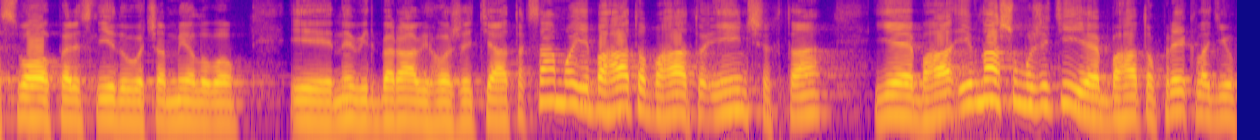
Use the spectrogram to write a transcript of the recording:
свого переслідувача милував і не відбирав його життя. Так само і багато-багато інших. Та? Є багато, і в нашому житті є багато прикладів,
